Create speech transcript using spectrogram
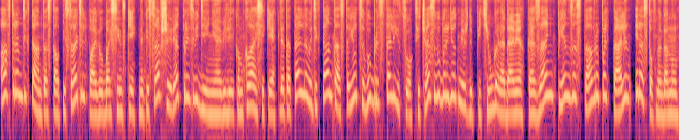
Автором диктанта стал писатель Павел Басинский, написавший ряд произведений о великом классике. Для тотального диктанта остается выбрать столицу. Сейчас выбор идет между пятью городами – Казань, Пенза, Ставрополь, Таллин и Ростов-на-Дону.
